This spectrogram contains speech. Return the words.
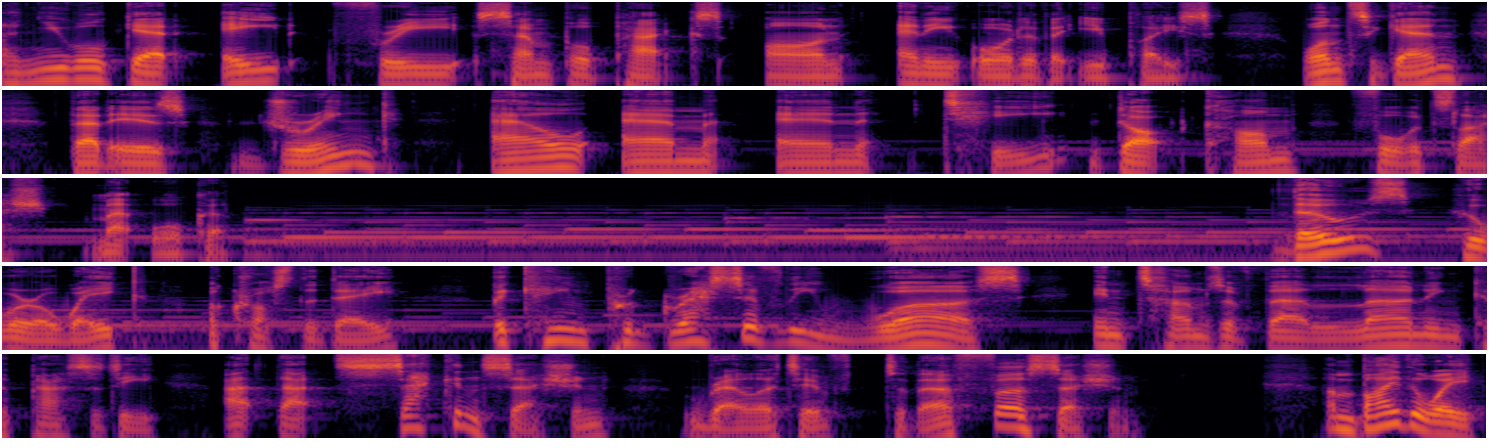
and you will get eight free sample packs on any order that you place. Once again, that is drinklmnt.com t.com forward slash Matt Walker. Those who were awake across the day became progressively worse in terms of their learning capacity at that second session relative to their first session. And by the way,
